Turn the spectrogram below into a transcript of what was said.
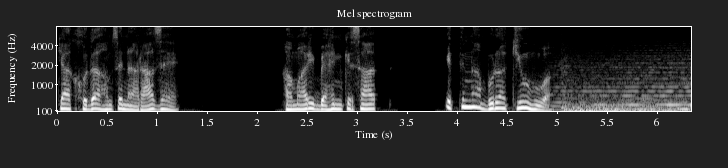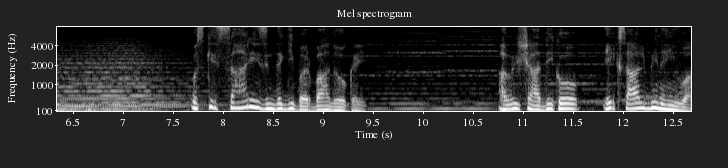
क्या खुदा हमसे नाराज़ है? हमारी बहन के साथ इतना बुरा क्यों हुआ? उसकी सारी ज़िंदगी बर्बाद हो गई। अभी शादी को एक साल भी नहीं हुआ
